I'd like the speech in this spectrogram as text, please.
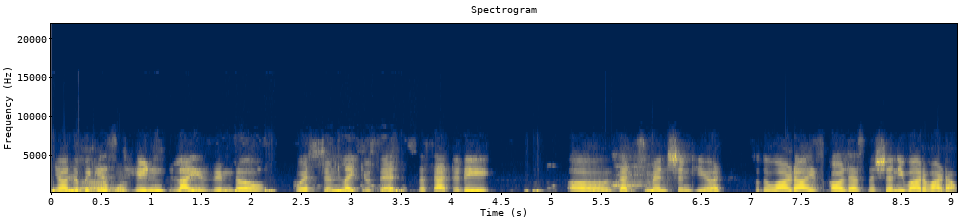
Yeah, the biggest was- hint lies in the question, like you said, the Saturday uh, that's mentioned here. So the Vada is called as the Shanivar Vada,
